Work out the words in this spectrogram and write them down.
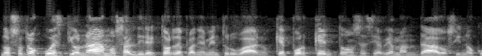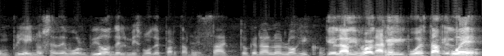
Nosotros cuestionamos al director de planeamiento urbano, que por qué entonces se había mandado si no cumplía y no se devolvió del mismo departamento. Exacto, que era lo lógico. Que la, dijo la aquí, respuesta fue, dijo-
